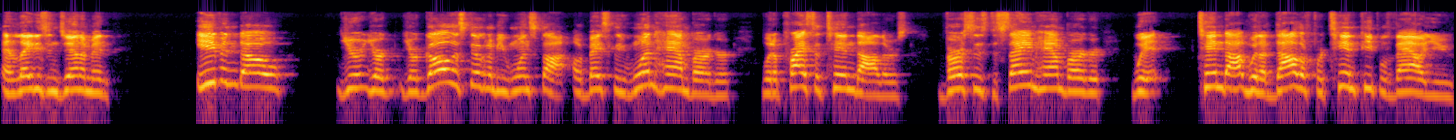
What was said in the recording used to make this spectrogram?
And ladies and gentlemen, even though your your your goal is still going to be one stock or basically one hamburger with a price of ten dollars versus the same hamburger with ten dollars with a dollar for ten people value.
